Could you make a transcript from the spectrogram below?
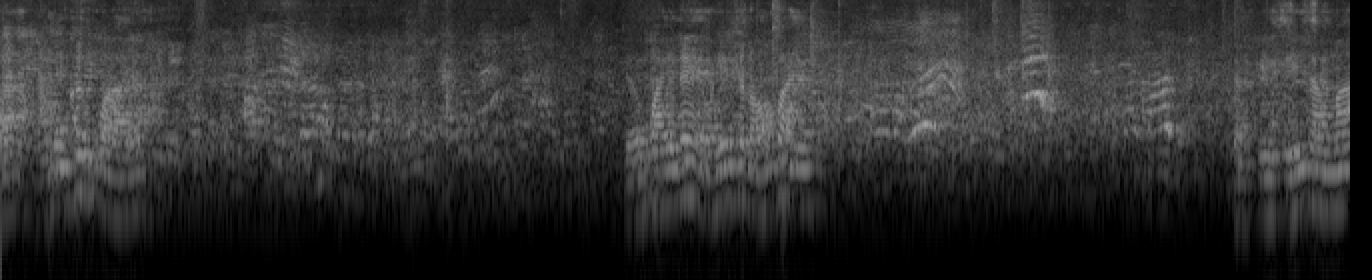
แล้วสามโมงครึ่งกว่าแล้ว เจอไฟแน่วันนี้ฉลองไฟจากกินสีชามา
